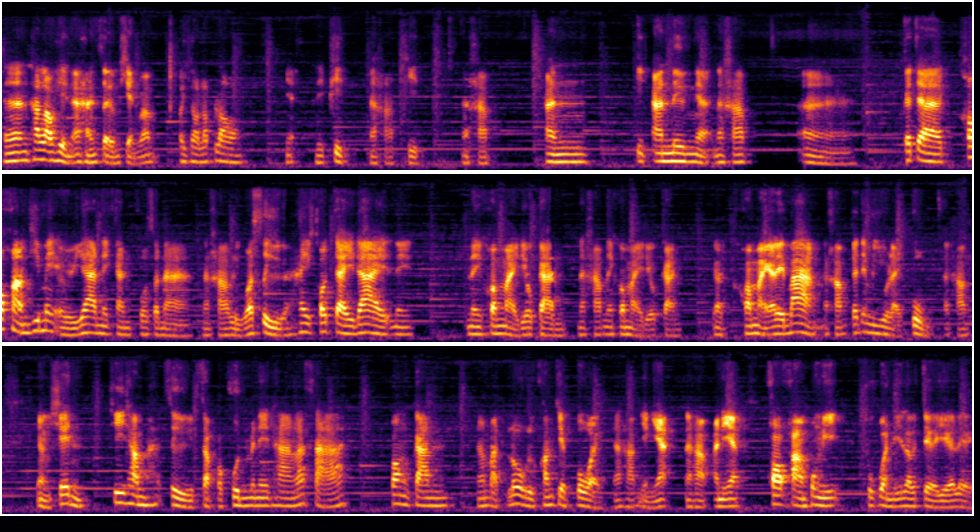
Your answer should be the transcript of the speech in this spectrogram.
ดังนั้นถ้าเราเห็นอาหารเสริมเขียนว่าออยรับรองเนี่ยนี่ผิดนะครับผิดนะครับ อันอีกอันนึงเนี่ยนะครับก็จะข้อความที่ไม่อนุญาตในการโฆษณานะครับ หรือว่าสื่อให้เข้าใจได้ใน ในความหมายเดียวกันนะครับ ในความหมายเดียวกัน ความหมายอะไรบ้างนะครับ ก็จะมีอยู่หลายกลุ่มนะครับ อย่างเช่นที่ทำสื่อสรรพคุณไปในทางรักษาป้องกันนบัดโรคหรือความเจ็บป่วยนะครับ อย่างเงี้ยนะครับ อันนี้ข้อความพวกนี้ทุกวันนี้เราเจอเยอะเลย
